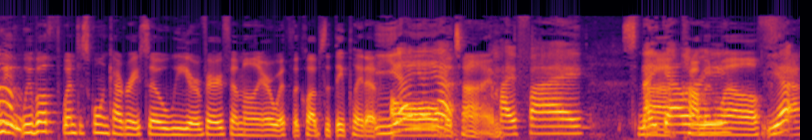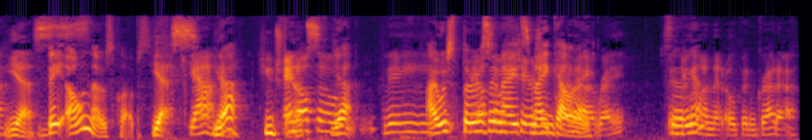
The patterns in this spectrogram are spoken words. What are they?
We, we both went to school in Calgary, so we are very familiar with the clubs that they played at Yeah, all yeah, yeah. the time. Hi Fi, Night Uh, Gallery, Commonwealth. Yeah. Yes. They own those clubs. Yes. Yeah. Yeah. Huge fans. And also, Yeah. they. I was Thursday night's Night in Greta, Gallery. right? The that new again? one that opened, Greta.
